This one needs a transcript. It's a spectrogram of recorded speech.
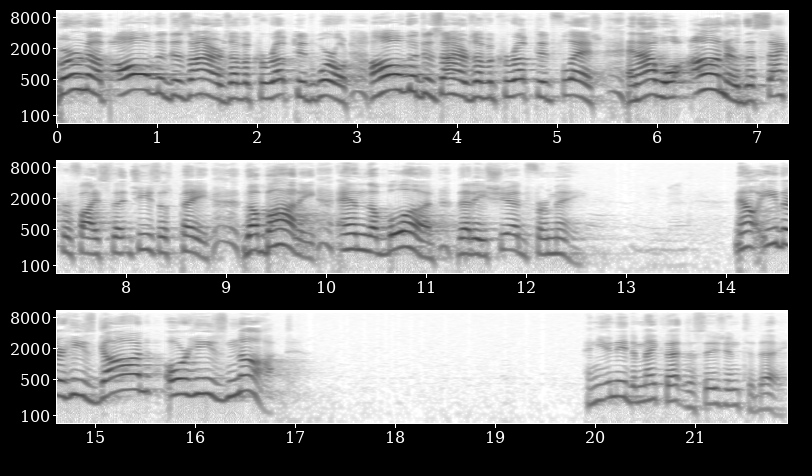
burn up all the desires of a corrupted world, all the desires of a corrupted flesh, and I will honor the sacrifice that Jesus paid, the body and the blood that He shed for me. Now, either He's God or He's not. And you need to make that decision today.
